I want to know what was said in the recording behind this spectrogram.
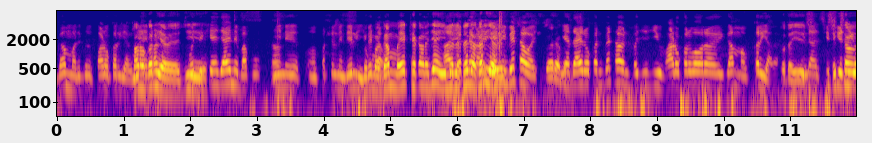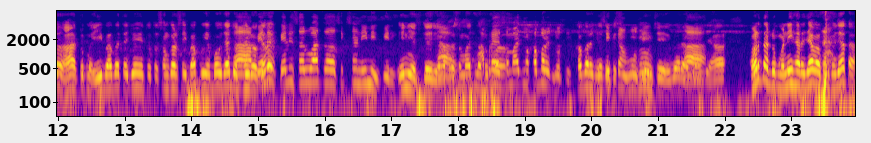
ગામમાંથી બધું ફાળો કરી આવે. ફાળો કરી આવે જી. ક્યાંય જાય ને બાપુ? એને પટેલની ડેલી ટૂંકમાં ગામમાં એક ઠેકાણે જાય એ બધા ભેગા કરી આવે. બેઠા હોય. ત્યાં દાયરો કરીને બેઠા હોય ને પછી જે ફાળો કરવા વાળા એ ગામમાં કરી આવે. તો એ શિક્ષણ હા ટૂંકમાં એ બાબતે જોઈએ તો તો સંઘર્ષ એ બાપુએ બહુ જાજો થયેલો કે પેલી શરૂઆત શિક્ષણ એની જ કરી. એની જ કરી. આપણા સમાજમાં આપણે સમાજમાં ખબર જ નથી ખબર જ નથી શિક્ષણ શું છે. બરાબર છે હા. ભણતા ટૂંકમાં નિહારે જવા પૂરતું જતા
